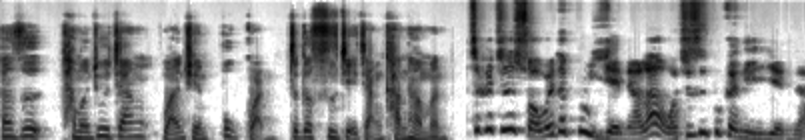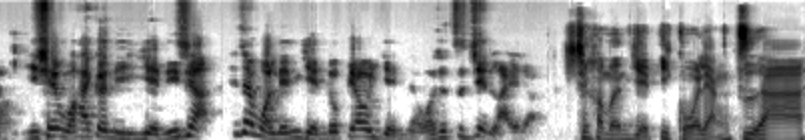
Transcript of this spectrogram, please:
但是他们就这样完全不管这个世界怎样看他们。这个就是所谓的不演了那，我就是不跟你演了。以前我还跟你演一下，现在我连演都不要演了，我就直接来了。就他们演一国两制啊，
